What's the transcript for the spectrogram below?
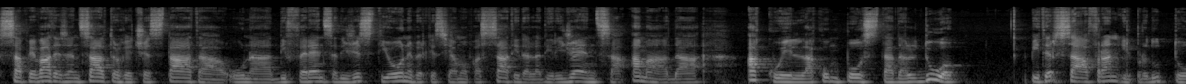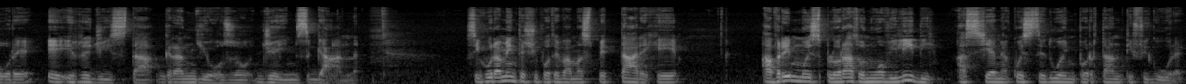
Sapevate senz'altro che c'è stata una differenza di gestione perché siamo passati dalla dirigenza Amada a quella composta dal duo Peter Safran, il produttore, e il regista grandioso James Gunn. Sicuramente ci potevamo aspettare che avremmo esplorato nuovi lidi assieme a queste due importanti figure,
